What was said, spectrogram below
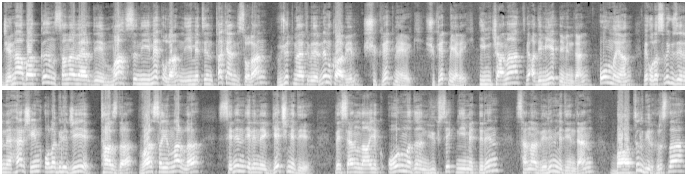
Cenab-ı Hakk'ın sana verdiği mahsı nimet olan, nimetin ta kendisi olan vücut mertebelerine mukabil şükretmeyerek, şükretmeyerek imkanat ve ademiyet nevinden olmayan ve olasılık üzerine her şeyin olabileceği tarzda varsayımlarla senin eline geçmediği ve sen layık olmadığın yüksek nimetlerin sana verilmediğinden batıl bir hırsla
